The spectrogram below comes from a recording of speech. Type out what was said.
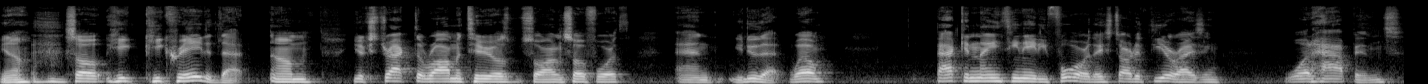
you know, so he he created that. Um, you extract the raw materials, so on and so forth, and you do that. Well, back in 1984, they started theorizing what happens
